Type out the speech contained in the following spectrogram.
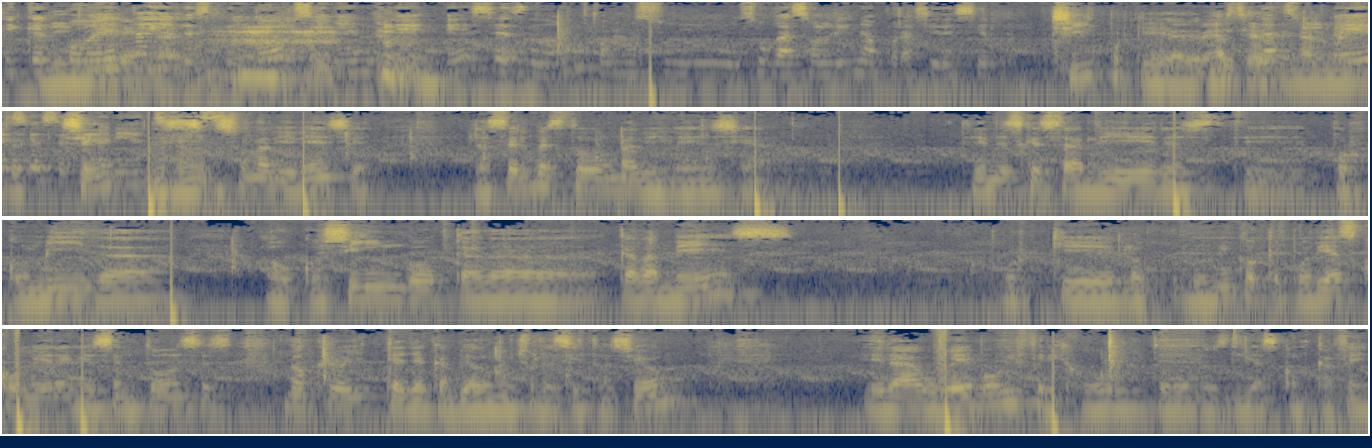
Y que el poeta y el escritor siguen eh, ese es, ¿no? Como su, su gasolina, por así decirlo. Sí, porque además Las vivencias, Sí, experiencias. es una vivencia. La selva es toda una vivencia. Tienes que salir este, por comida a Ocosingo cada, cada mes, porque lo, lo único que podías comer en ese entonces, no creo que haya cambiado mucho la situación, era huevo y frijol todos los días con café.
